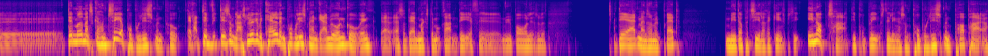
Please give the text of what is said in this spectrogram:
øh, den måde, man skal håndtere populismen på, eller det, det som Lars Lykke vil kalde den populisme, han gerne vil undgå, ikke? altså Danmarks Demokraten, DF, øh, Nye Borgerlige osv., det er, at man som et bredt midterparti eller regeringsparti indoptager de problemstillinger, som populismen påpeger,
